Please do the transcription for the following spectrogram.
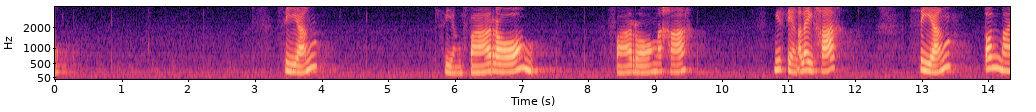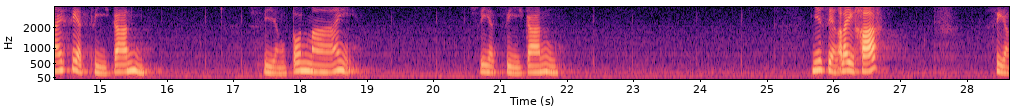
ก เสียง เสียงฟ้าร้อง ฟ้าร้องนะคะ มีเสียงอะไรอีกคะ เสียงต้นไม้เสียดสีกัน เสียงต้นไม้ เสียดสีกัน มีเสียงอะไรอีกคะ เสียง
